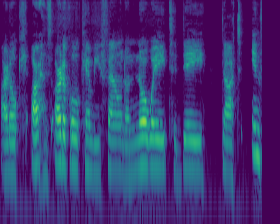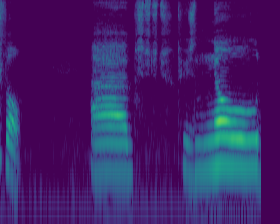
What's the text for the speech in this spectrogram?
This article can be found on norwaytoday.info. Uh, there's no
